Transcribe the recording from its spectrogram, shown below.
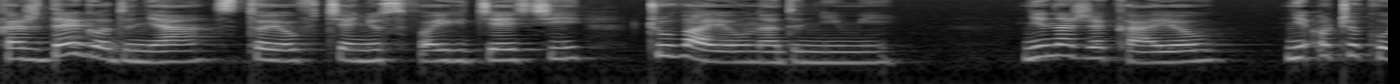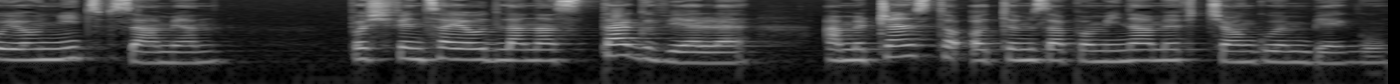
Każdego dnia stoją w cieniu swoich dzieci, czuwają nad nimi. Nie narzekają, nie oczekują nic w zamian. Poświęcają dla nas tak wiele, a my często o tym zapominamy w ciągłym biegu.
